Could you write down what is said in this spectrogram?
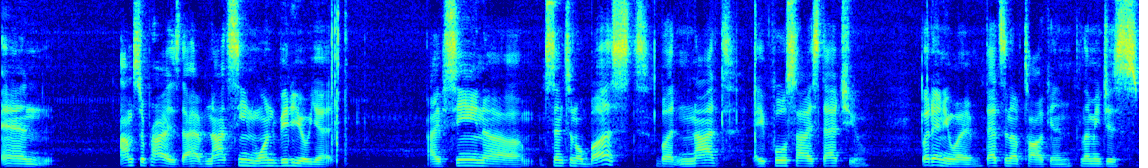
and I'm surprised. I have not seen one video yet. I've seen uh, Sentinel bust, but not a full-size statue. But anyway, that's enough talking. Let me just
